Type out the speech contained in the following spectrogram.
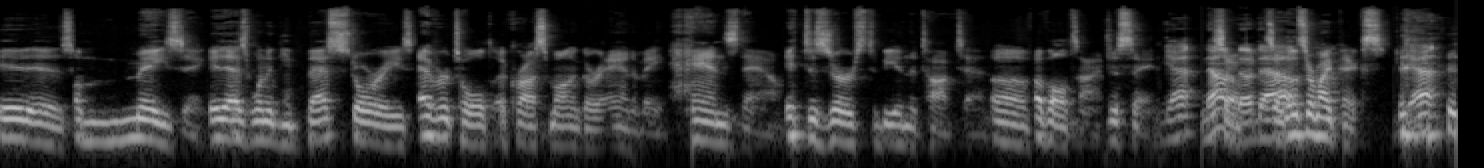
It is amazing. It has one of the best stories ever told across manga or anime, hands down. It deserves to be in the top 10 of, of all time. Just saying. Yeah, no, so, no doubt. So those are my picks. yeah.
